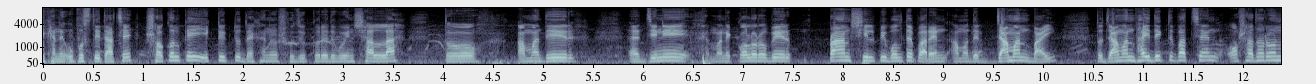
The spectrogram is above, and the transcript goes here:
এখানে উপস্থিত আছে। সকলকেই একটু একটু দেখানোর সুযোগ করে দেবো ইনশাল্লাহ। তো আমাদের যিনি মানে কলরবের প্রাণ শিল্পী বলতে পারেন আমাদের জামান ভাই। তো জামান ভাই দেখতে পাচ্ছেন অসাধারণ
